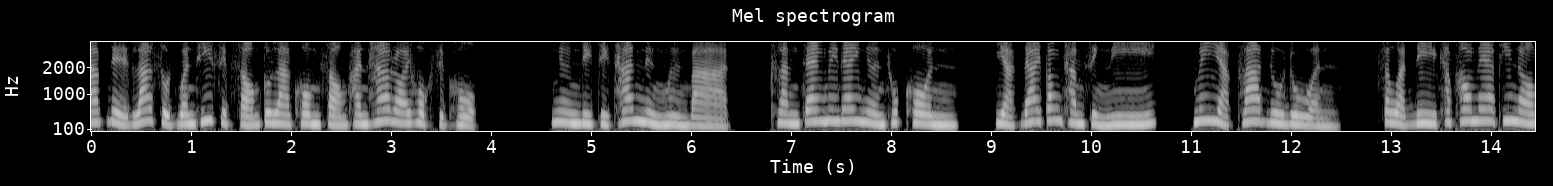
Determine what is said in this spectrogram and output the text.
อัปเดตล่าสุดวันที่ 12 ตุลาคม 2566 เงินดิจิทัล 10,000 บาท คลังแจ้งไม่ได้เงินทุกคน อยากได้ต้องทำสิ่งนี้ ไม่อยากพลาดดูด่วน สวัสดีค่ะพ่อแม่พี่น้อง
